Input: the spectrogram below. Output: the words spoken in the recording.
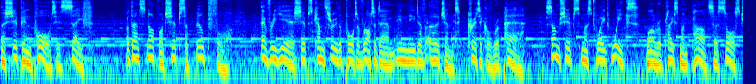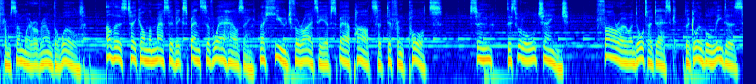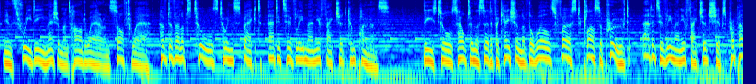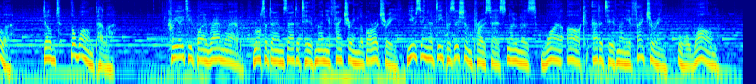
A ship in port is safe, but that's not what ships are built for. Every year, ships come through the port of Rotterdam in need of urgent, critical repair. Some ships must wait weeks while replacement parts are sourced from somewhere around the world. Others take on the massive expense of warehousing a huge variety of spare parts at different ports. Soon, this will all change. Faro and Autodesk, the global leaders in 3D measurement hardware and software, have developed tools to inspect additively manufactured components. These tools helped in the certification of the world's first class-approved additively manufactured ship's propeller, dubbed the WAAMpeller. Created by RamLab, Rotterdam's additive manufacturing laboratory, using a deposition process known as wire arc additive manufacturing, or WAAM.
